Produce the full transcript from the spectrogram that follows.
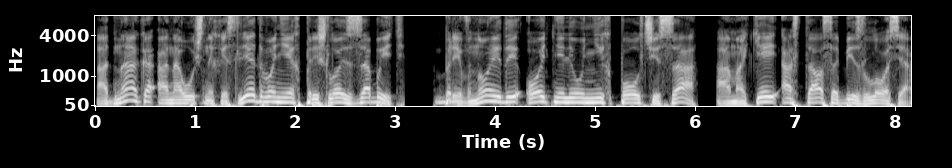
Однако о научных исследованиях пришлось забыть. Бревноиды отняли у них полчаса, а Макей остался без лося.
